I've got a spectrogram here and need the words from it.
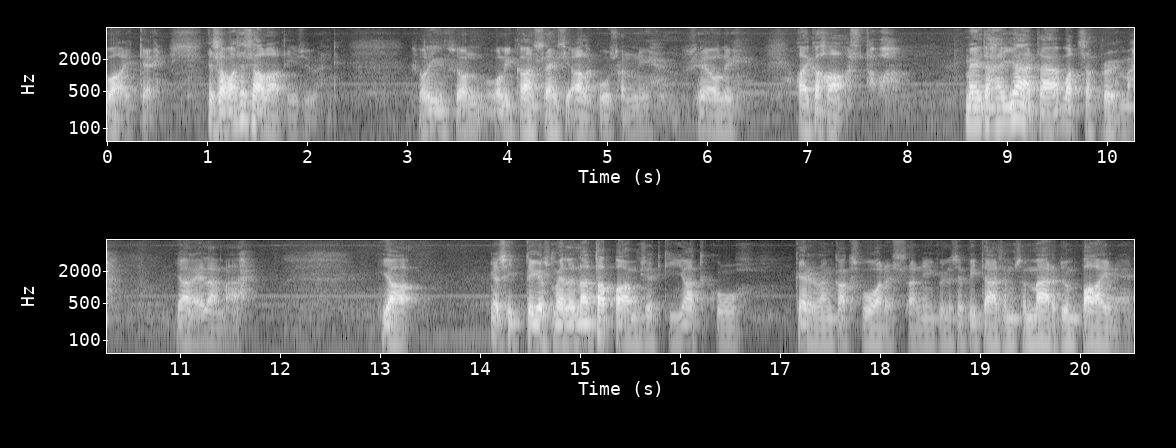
vaikein. Ja sama se salaatin syönti. Se oli, se on, oli kanssa ensi alkuunsa, niin se oli, aika haastavaa. Meiltähän jää tämä WhatsApp-ryhmä ja elämää. Ja ja sitten jos meillä nämä tapaamisetkin jatkuu kerran kaksi vuodessa, niin kyllä se pitää semmoisen määrätyn paineen,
